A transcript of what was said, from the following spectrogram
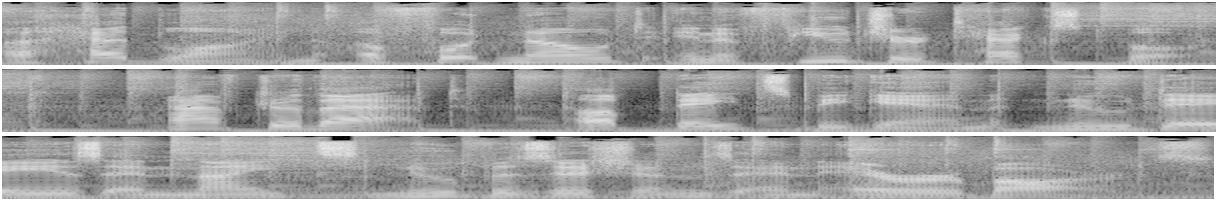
a headline, a footnote in a future textbook. After that, updates begin, new days and nights, new positions, and error bars.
